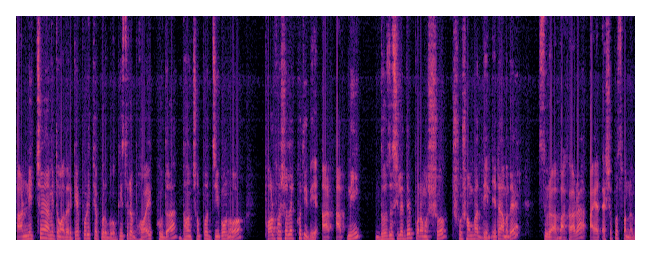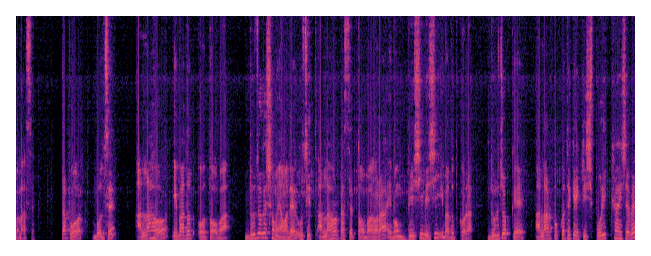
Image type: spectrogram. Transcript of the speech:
আর নিশ্চয় আমি তোমাদেরকে পরীক্ষা করব। কিছুটা ভয়, ক্ষুধা ধন সম্পদ জীবন ও ফল ফসলের ক্ষতি দিয়ে। আর আপনি ধৈর্যশীলদের পরামর্শ, সুসংবাদ দিন। এটা আমাদের সুরা বাকারা, আয়াত একশো পঁচপান্ন বলা আছে। তারপর বলছে, আল্লাহ ইবাদত ও তবা দুর্যোগের সময় আমাদের উচিত আল্লাহর কাছে তবা করা এবং বেশি বেশি ইবাদত করা। দুর্যোগকে আল্লাহর পক্ষ থেকে একটি পরীক্ষা হিসেবে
